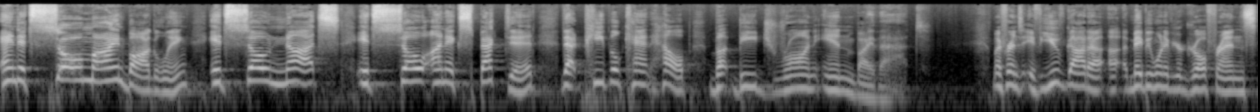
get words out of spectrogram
And it's so mind boggling, it's so nuts, it's so unexpected that people can't help but be drawn in by that. My friends, if you've got a, a, maybe one of your girlfriends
